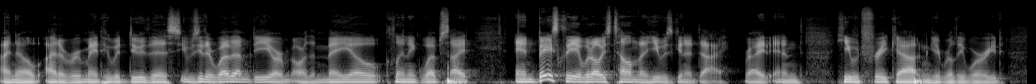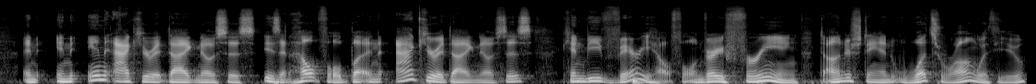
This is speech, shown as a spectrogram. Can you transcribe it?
I know I had a roommate who would do this. It was either WebMD or, or the Mayo Clinic website. And basically, it would always tell him that he was going to die, right? And he would freak out and get really worried. And an inaccurate diagnosis isn't helpful, but an accurate diagnosis can be very helpful and very freeing to understand what's wrong with you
